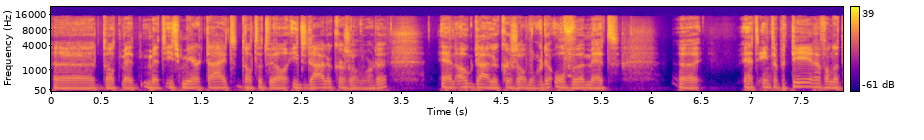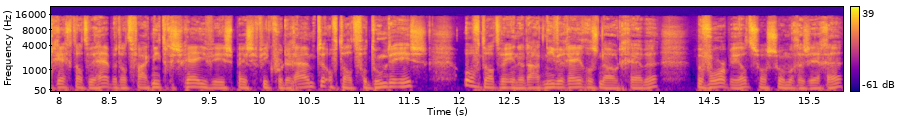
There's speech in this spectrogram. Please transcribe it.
Uh, dat met, met iets meer tijd dat het wel iets duidelijker zal worden. En ook duidelijker zal worden of we met uh, het interpreteren van het recht dat we hebben, dat vaak niet geschreven is specifiek voor de ruimte, of dat voldoende is, of dat we inderdaad nieuwe regels nodig hebben. Bijvoorbeeld, zoals sommigen zeggen,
